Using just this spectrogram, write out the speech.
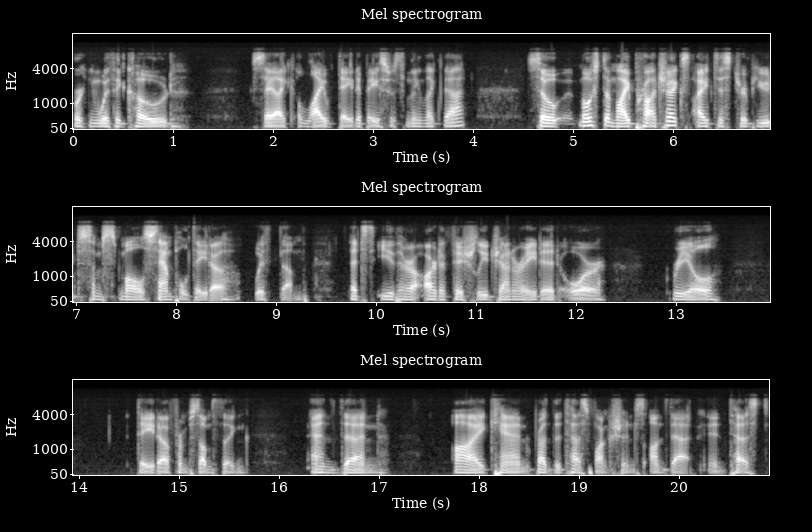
working with a code, say like a live database or something like that. So most of my projects, I distribute some small sample data with them that's either artificially generated or real data from something. And then I can run the test functions on that and test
